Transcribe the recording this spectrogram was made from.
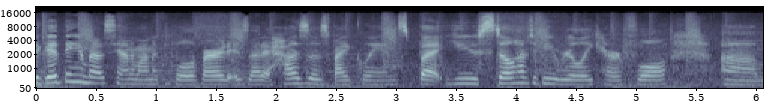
The good thing about Santa Monica Boulevard is that it has those bike lanes, but you still have to be really careful. Um,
